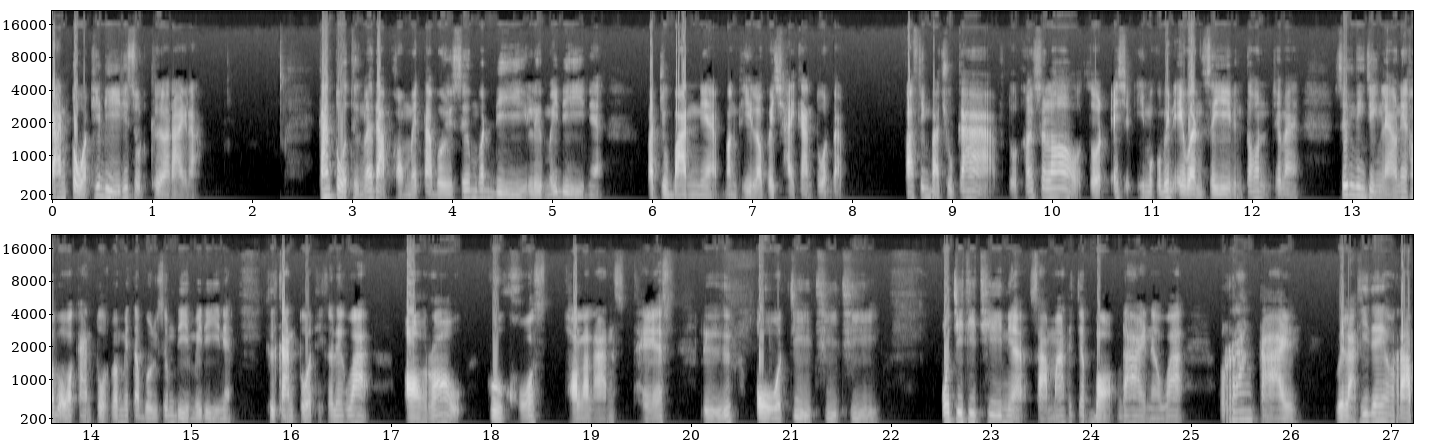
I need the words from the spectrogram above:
การตรวจที่ดีที่สุดคืออะไรล่ะ การตรวจถึงระดับของเมตาบอลิซึมว่าดีหรือไม่ดีเนี่ย ปัจจุบันเนี่ยบางทีเราไปใช้การตรวจแบบฟาสติ้งบาชูกาตรวจคอเลสเตอรอลตรวจฮีโมโกลบิน A1C เป็นต้นใช่ไหมซึ่งจริง ๆ แล้วเนี่ยเขาบอกว่าการตรวจว่าเมตาบอลิซึมดีไม่ดีเนี่ยคือการตรวจที่เขาเรียกว่า oral glucose tolerance test หรือ OGTT OGTT เนี่ยสามารถที่จะบอกได้นะว่า ร่างกายเวลาที่ได้รับ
